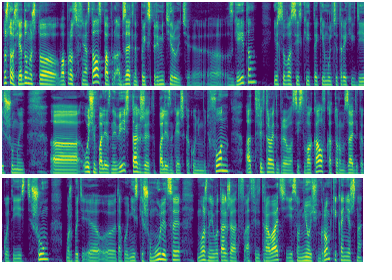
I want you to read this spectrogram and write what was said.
Ну что ж, я думаю, что вопросов не осталось. Обязательно поэкспериментируйте э, с гейтом если у вас есть какие-то такие мультитреки, где есть шумы. А, очень полезная вещь. Также это полезно, конечно, какой-нибудь фон отфильтровать. Например, у вас есть вокал, в котором сзади какой-то есть шум, может быть, э, э, такой низкий шум улицы. Можно его также от, отфильтровать, если он не очень громкий, конечно,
